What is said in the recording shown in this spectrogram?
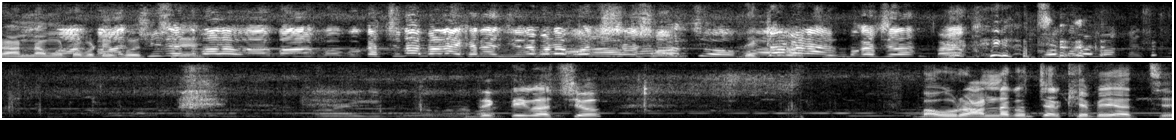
রান্না মোটামুটি হচ্ছে। দেখতেই পাচ্ছ। বাবু রান্না করছে আর খেপে যাচ্ছে।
